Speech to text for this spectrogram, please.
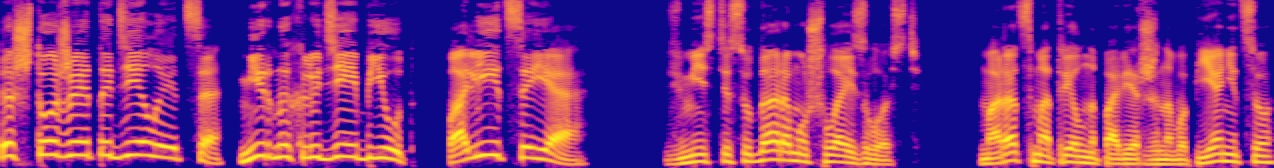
«Да что же это делается? Мирных людей бьют! Полиция!» Вместе с ударом ушла и злость. Марат смотрел на поверженного пьяницу,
